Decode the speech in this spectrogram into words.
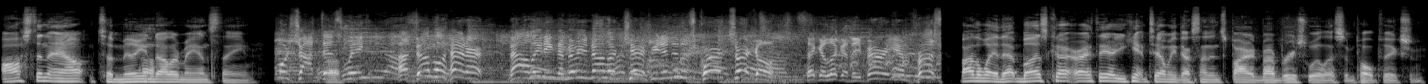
Austin out to Million oh. Dollar Man's theme. shot this oh. week. A doubleheader. Now leading the million dollar champion into the squared circle. Take a look at the very impressive. By the way, that buzz cut right there, you can't tell me that's not inspired by Bruce Willis in Pulp Fiction.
